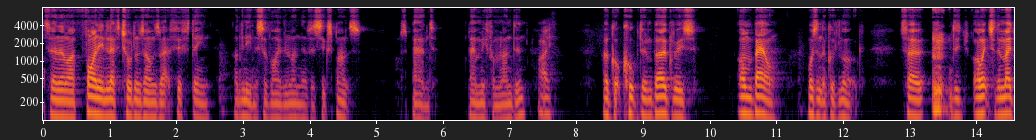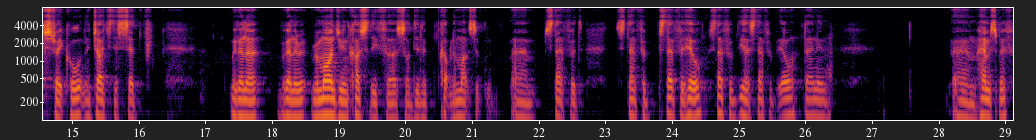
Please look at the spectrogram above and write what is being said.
So then I finally left children's home, I was about 15. I didn't even survive in London for six months. I was banned, banned me from London. Aye. I got caught doing burglaries on bail. Wasn't a good look. So I went to the magistrate court and the judge just said, we're to we're going to remand you in custody first. So I did a couple of months at um, Stanford Stanford, Stanford Hill, Stanford, yeah, Stanford Hill, down in um, Hammersmith,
